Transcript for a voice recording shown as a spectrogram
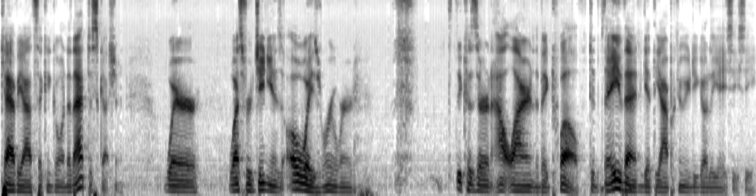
caveats that can go into that discussion where West Virginia is always rumored because they're an outlier in the Big 12. Did they then get the opportunity to go to the ACC?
